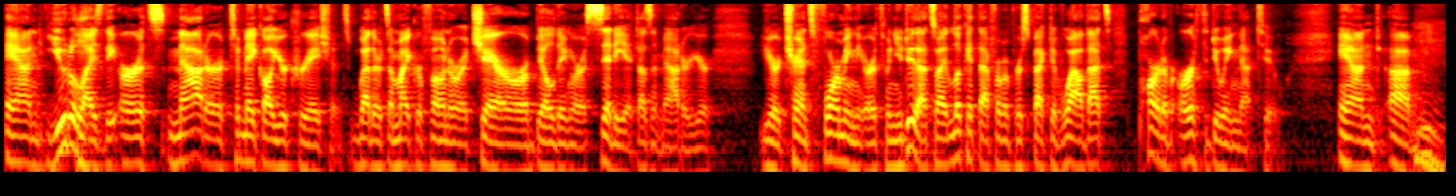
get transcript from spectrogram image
And utilize the Earth's matter to make all your creations, whether it's a microphone or a chair or a building or a city, it doesn't matter. You're you're transforming the earth when you do that. So I look at that from a perspective, wow, that's part of Earth doing that too. And um, mm.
